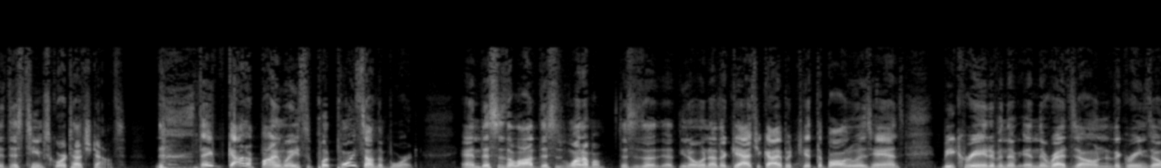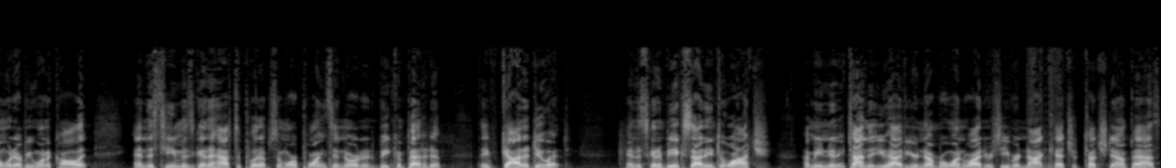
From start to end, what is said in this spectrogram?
Did this team score touchdowns? They've got to find ways to put points on the board. And this is a lot. This is one of them. This is a, you know another gadget guy, but get the ball into his hands, be creative in the in the red zone, the green zone, whatever you want to call it. And this team is going to have to put up some more points in order to be competitive. They've got to do it, and it's going to be exciting to watch. I mean, anytime that you have your number one wide receiver not catch a touchdown pass,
